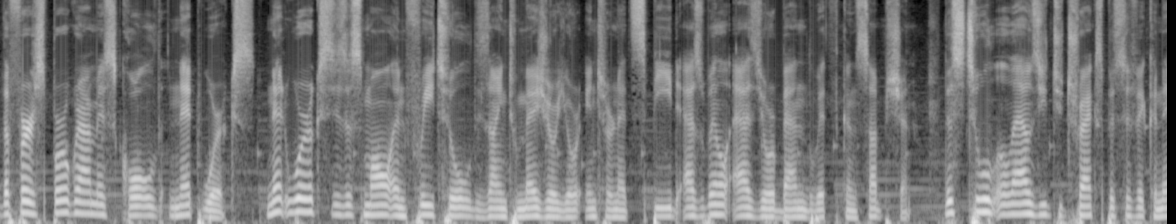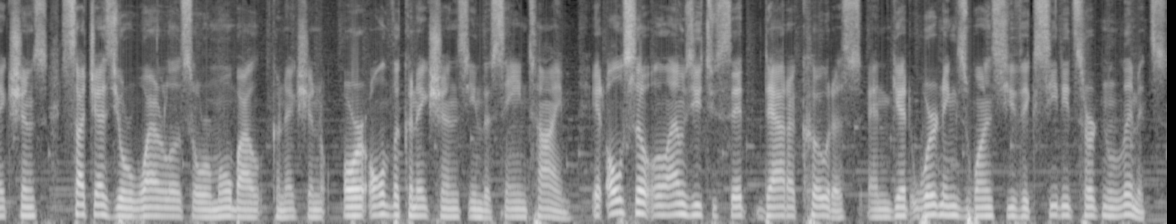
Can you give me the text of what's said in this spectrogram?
The first program is called NetWorx. NetWorx is a small and free tool designed to measure your internet speed as well as your bandwidth consumption. This tool allows you to track specific connections such as your wireless or mobile connection or all the connections in the same time. It also allows you to set data quotas and get warnings once you've exceeded certain limits.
